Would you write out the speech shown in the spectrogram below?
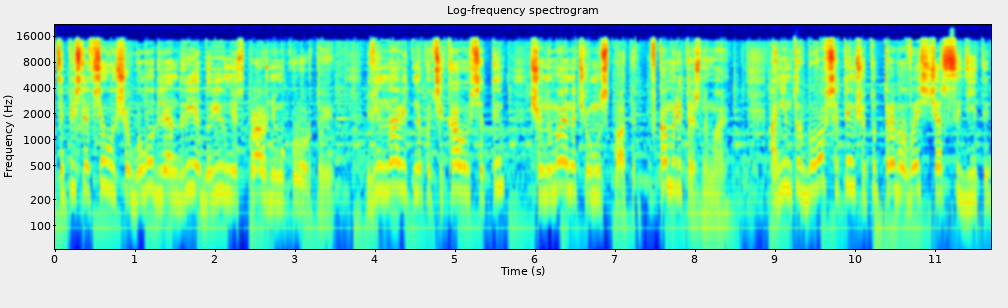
Це після всього, що було для Андрія дорівнює справжньому курортові. Він навіть не поцікавився тим, що немає на чому спати. В камері теж немає. Ані не турбувався тим, що тут треба весь час сидіти.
